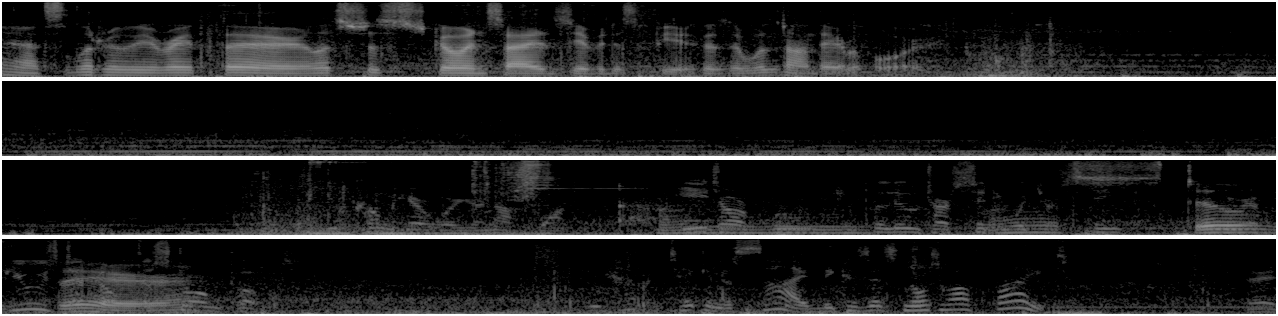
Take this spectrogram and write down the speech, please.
Yeah, it's literally right there. Let's just go inside and see if it disappears, because it was not there before. You come here where you're not wanted. Eat our our city with your It's stink. Still you refuse to help the there. We haven't taken a side because it's not our fight. Hey,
